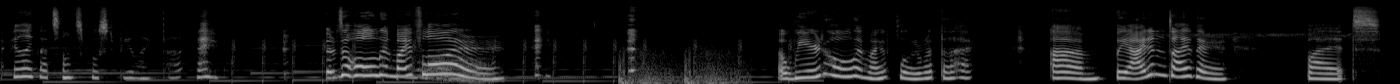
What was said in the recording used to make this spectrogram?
I feel like that's not supposed to be like that. There's a hole in my floor! a weird hole in my floor, what the heck? Um, but yeah, I didn't either. But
